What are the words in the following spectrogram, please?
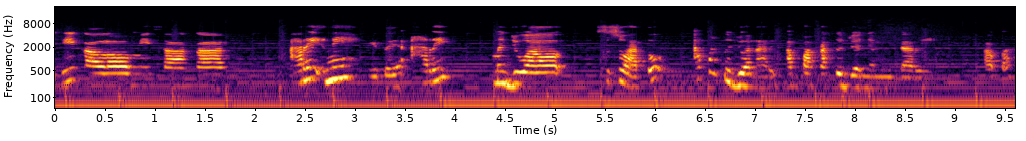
Jadi kalau misalkan Ari nih gitu ya, Ari menjual sesuatu, apa tujuan Ari? Apakah tujuannya mencari apa?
